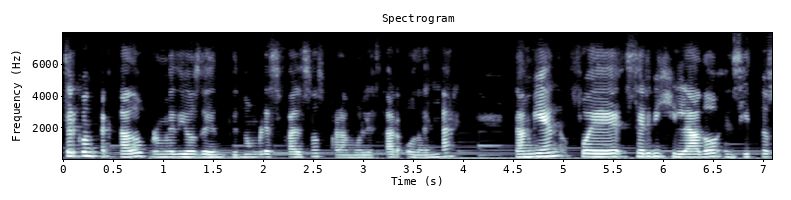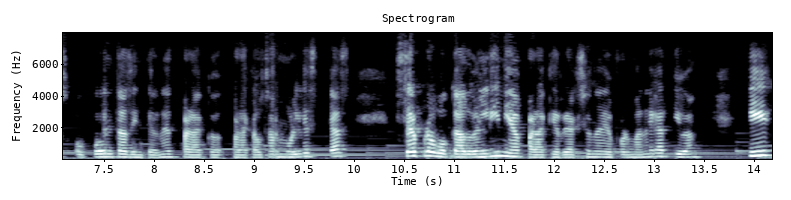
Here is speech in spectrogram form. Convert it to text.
ser contactado por medios de, nombres falsos para molestar o dañar. También fue ser vigilado en sitios o cuentas de Internet para, para causar molestias, ser provocado en línea para que reaccione de forma negativa y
